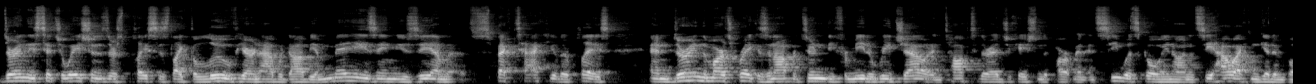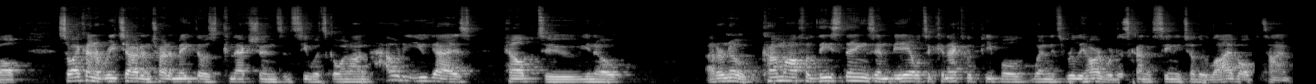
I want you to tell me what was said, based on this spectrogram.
during these situations, there's places like the Louvre here in Abu Dhabi, amazing museum, spectacular place. And during the March break is an opportunity for me to reach out and talk to their education department and see what's going on and see how I can get involved. So I kind of reach out and try to make those connections and see what's going on. How do you guys help to, you know, I don't know, come off of these things and be able to connect with people when it's really hard. We're just kind of seeing each other live all the time.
